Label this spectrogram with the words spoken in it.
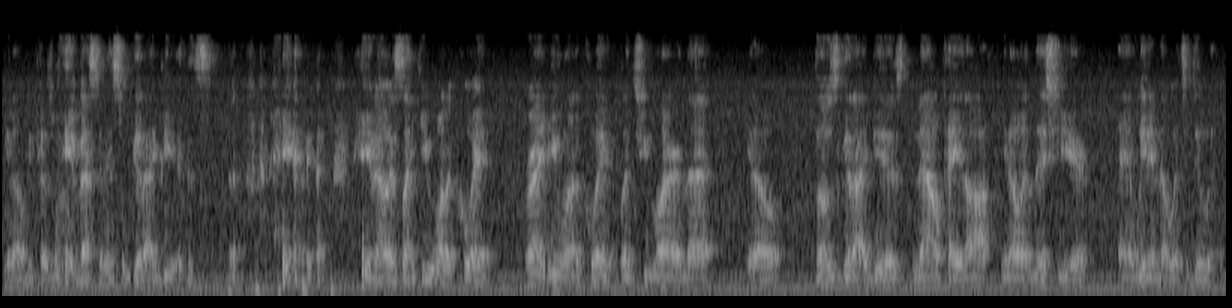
you know, because we invested in some good ideas, you know, it's like you want to quit, right? You want to quit, but you learn that, you know, those good ideas now paid off, you know, in this year, and we didn't know what to do with it,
